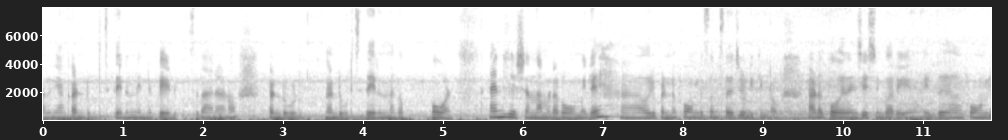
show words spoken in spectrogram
അത് ഞാൻ കണ്ടുപിടിച്ച് തരും. നിന്നെ പേടിപ്പിച്ചതാരാണോ കണ്ടുപിടി കണ്ടുപിടിച്ച് തരും എന്നൊക്കെ പോവാണ്. അതിന് ശേഷം നമ്മുടെ റൂമിൽ ഒരു പെണ്ണ് ഫോണിൽ സംസാരിച്ചുകൊണ്ടിരിക്കുന്നുണ്ടാവും അവിടെ പോയതിന് ശേഷം പറയും ഇത് ഫോണിൽ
